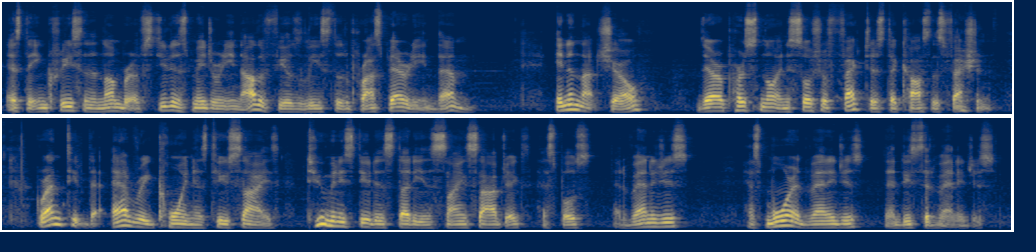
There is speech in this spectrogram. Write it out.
as the increase in the number of students majoring in other fields leads to the prosperity in them. In a nutshell, there are personal and social factors that cause this fashion. Granted that every coin has two sides, too many students studying science subjects has both advantages, has more advantages than disadvantages.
